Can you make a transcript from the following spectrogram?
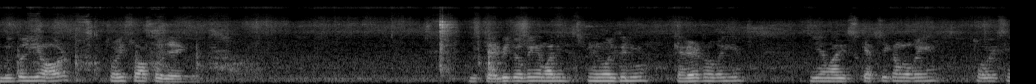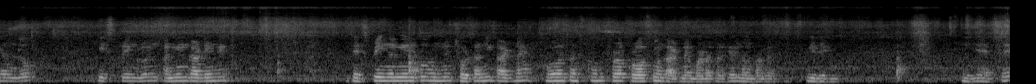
बिल्कुल ये और थोड़ी सॉफ्ट हो जाएगी। ये कैबिज हो गई हमारी स्प्रिंग रोल के लिए कैरेट हो गई है। ये हमारी कैप्सिकम हो गई है तो इसे हम लोग स्प्रिंग अनियन काटेंगे तो स्प्रिंग अनियन को हमने छोटा नहीं काटना है, थोड़ा सा इसको थोड़ा क्रॉस में काटना है, बड़ा करके, लंबा करके। ये देखिए। ये ऐसे।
